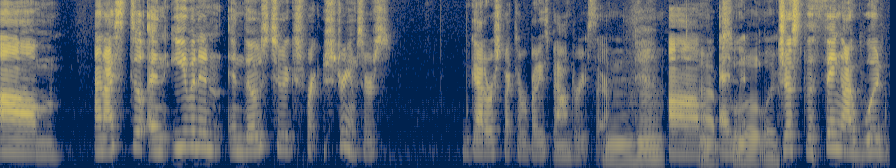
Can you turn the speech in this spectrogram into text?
Um, and I still and even in in those two extremes, there's we got to respect everybody's boundaries there. Um, Absolutely. And just the thing I would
